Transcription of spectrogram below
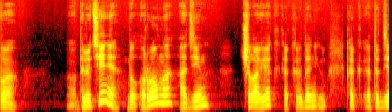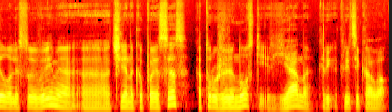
в бюллетене был ровно один человек, как, когда, как это делали в свое время э, члены КПСС, которого Жириновский рьяно критиковал.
